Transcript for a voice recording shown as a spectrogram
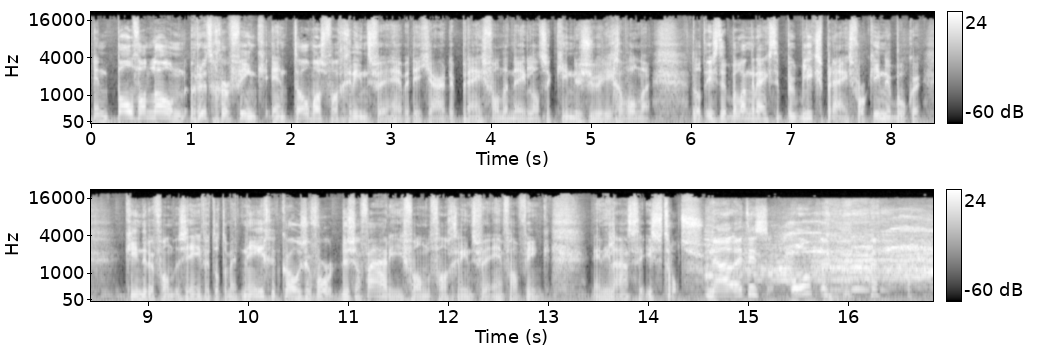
En Paul van Loon, Rutger Vink en Thomas van Grinsven hebben dit jaar de prijs van de Nederlandse kinderjury gewonnen. Dat is de belangrijkste publieksprijs voor kinderboeken. Kinderen van 7 tot en met 9 kozen voor De Safari van Van Grinsven en Van Vink. En die laatste is trots. Nou, het is... On...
